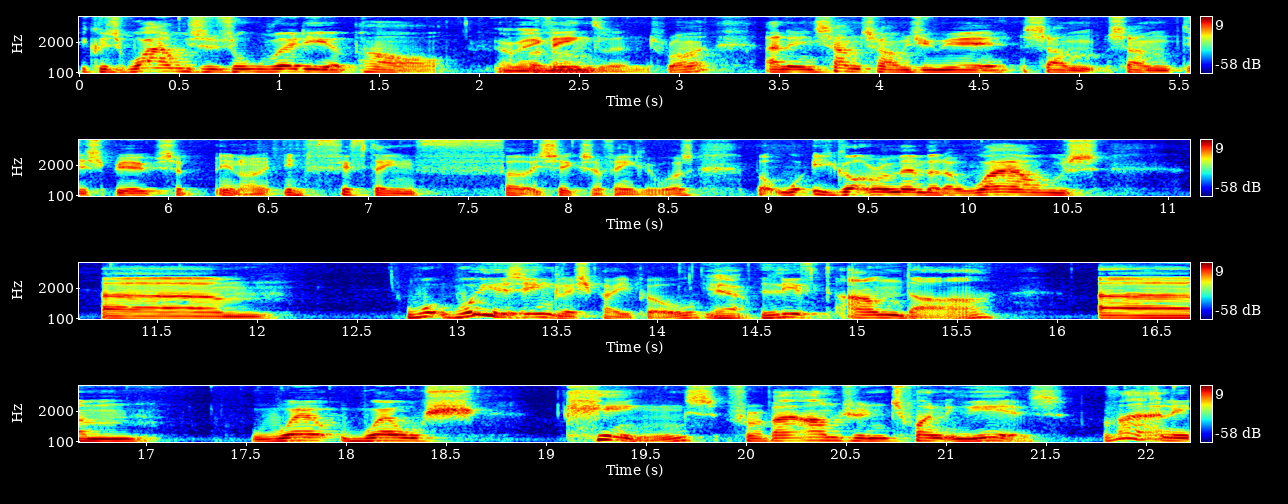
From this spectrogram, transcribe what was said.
because Wales was already a part Of of, England. England. right? And then sometimes you hear some some disputes, you know, in fifteen thirty six, I think it was. But what, you got to remember that Wales. Um, we as English people Yeah. lived under um, Welsh kings for about 120 years without any,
